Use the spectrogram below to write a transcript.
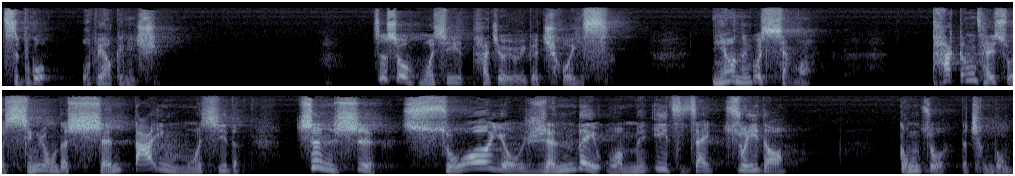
只不过我不要跟你去。这时候，摩西他就有一个 choice，你要能够想哦，他刚才所形容的神答应摩西的，正是所有人类我们一直在追的哦，工作的成功，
